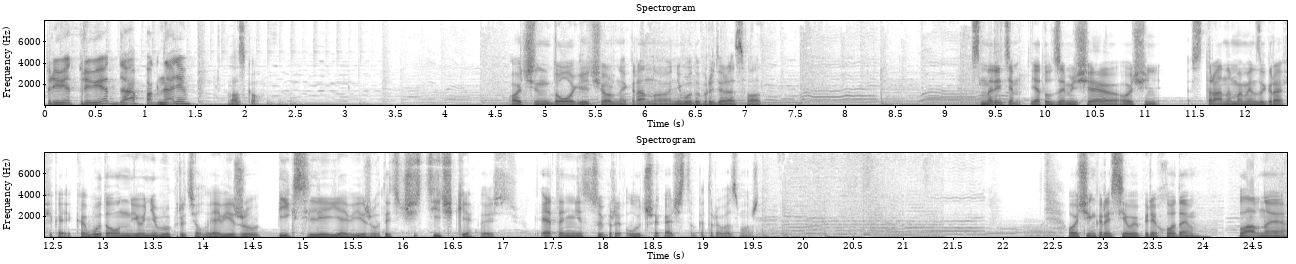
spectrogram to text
Привет, привет, да, погнали. Let's go. Очень долгий черный экран, но не буду придираться, ладно. Смотрите, я тут замечаю очень странный момент с графикой. Как будто он ее не выкрутил. Я вижу пиксели, я вижу вот эти частички. То есть это не супер лучшее качество, которое возможно. Очень красивые переходы. Плавные.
